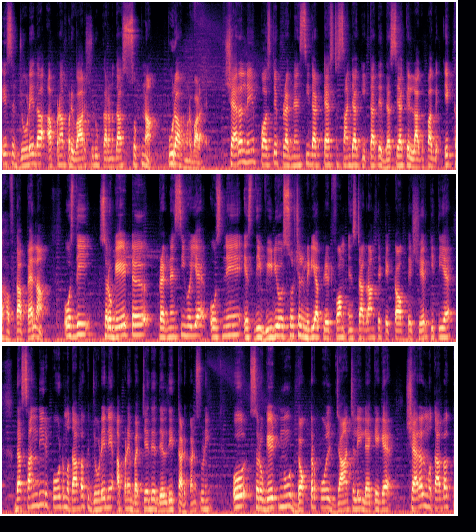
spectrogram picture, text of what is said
ਇਸ ਜੋੜੇ ਦਾ ਆਪਣਾ ਪਰਿਵਾਰ ਸ਼ੁਰੂ ਕਰਨ ਦਾ ਸੁਪਨਾ ਪੂਰਾ ਹੋਣ ਵਾਲਾ ਹੈ। ਸ਼ੈਰਲ ਨੇ ਪੋਜ਼ਿਟਿਵ ਪ੍ਰੈਗਨੈਂਸੀ ਦਾ ਟੈਸਟ ਸਾਂਝਾ ਕੀਤਾ ਤੇ ਦੱਸਿਆ ਕਿ ਲਗਭਗ ਇੱਕ ਹਫ਼ਤਾ ਪਹਿਲਾਂ ਉਸ ਦੀ ਸਰੋਗੇਟ ਪ੍ਰੈਗਨੈਂਸੀ ਹੋਈ ਹੈ। ਉਸਨੇ ਇਸ ਦੀ video social media platform Instagram ਤੇ ਟਿਕਟੌਕ ਤੇ ਸ਼ੇਅਰ ਕੀਤੀ ਹੈ। ਦਾ ਸਨ ਦੀ ਰਿਪੋਰਟ ਮੁਤਾਬਕ ਜੋੜੇ ਨੇ ਆਪਣੇ ਬੱਚੇ ਦੇ ਦਿਲ ਦੀ ਧੜਕਣ ਸੁਣੀ। ਉਹ ਸਰੋਗੇਟ ਨੂੰ ਡਾਕਟਰ ਕੋਲ ਜਾਂਚ ਲਈ ਲੈ ਕੇ ਗਏ। ਸ਼ੈਰਲ ਮੁਤਾਬਕ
